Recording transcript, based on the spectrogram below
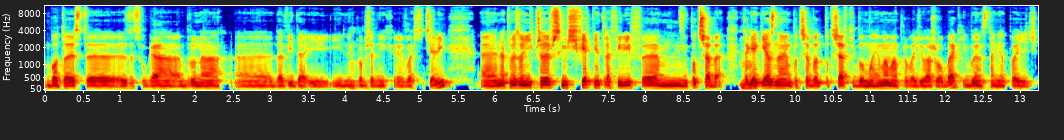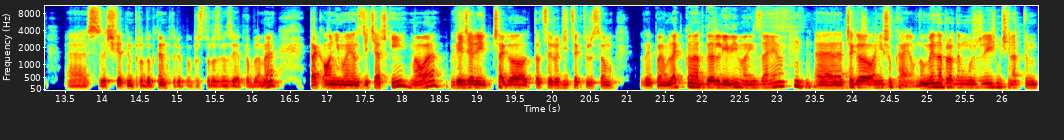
bo to jest e, zasługa Bruna, e, Dawida i, i innych mhm. poprzednich właścicieli. E, natomiast oni przede wszystkim świetnie trafili w potrzebę. Tak mhm. jak ja znałem potrzebę od podszewki, bo moja mama prowadziła żłobek i byłem w stanie odpowiedzieć e, ze świetnym produktem, który po prostu rozwiązuje problemy. Tak oni, mając dzieciaczki małe, wiedzieli, czego tacy rodzice, którzy są tutaj powiem, lekko nadgorliwi moim zdaniem, e, czego oni szukają. No my naprawdę murzyliśmy się nad tym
